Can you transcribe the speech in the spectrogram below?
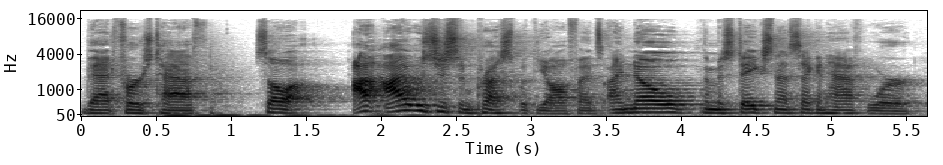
that first half. So I, I was just impressed with the offense. I know the mistakes in that second half were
